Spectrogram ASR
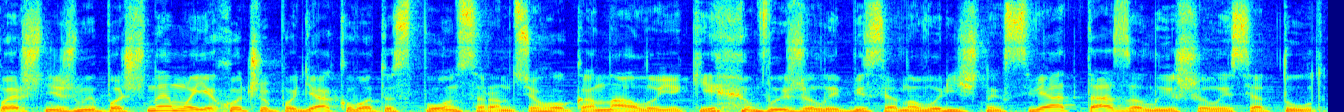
Перш ніж ми почнемо, я хочу подякувати спонсорам цього каналу, які вижили після новорічних свят та залишилися тут.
